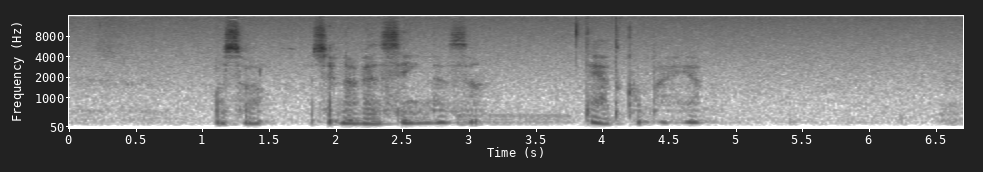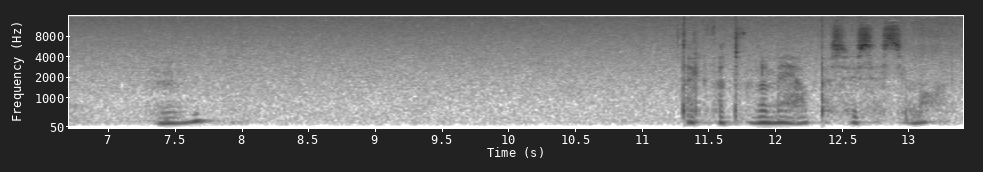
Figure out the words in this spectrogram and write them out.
Och så känna välsignelsen det är att komma hem. Mm. Tack för att du var med. Hoppas vi ses imorgon.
